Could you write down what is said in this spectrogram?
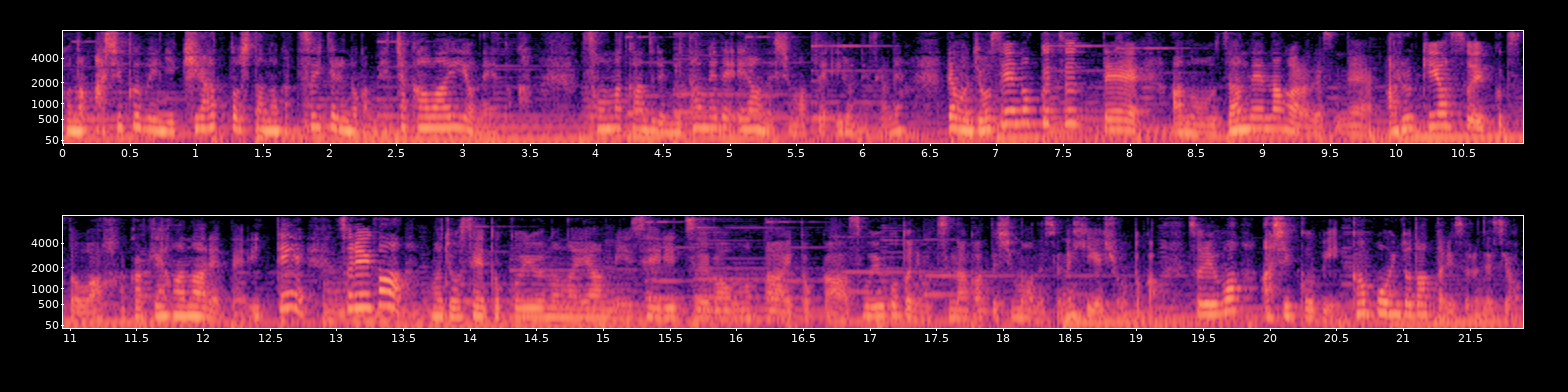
この足首にキラッとしたのがついてるのがめっちゃ可愛いよねとかそんな感じで見た目で選んでしまっているんですよね。でも女性の靴ってあの残念ながらですね歩きやすい靴とはかけ離れていてそれが、まあ、女性特有の悩み生理痛が重たいとかそういうことにもつながってしまうんですよね冷え性とか。それは足首がポイントだったりするんですよ、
